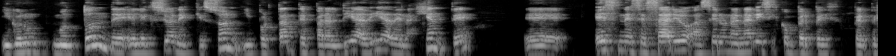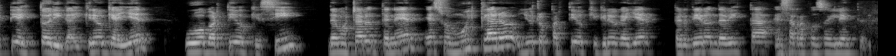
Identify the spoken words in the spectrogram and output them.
y con un montón de elecciones que son importantes para el día a día de la gente, eh, es necesario hacer un análisis con perspectiva histórica. Y creo que ayer hubo partidos que sí demostraron tener eso muy claro y otros partidos que creo que ayer perdieron de vista esa responsabilidad histórica.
